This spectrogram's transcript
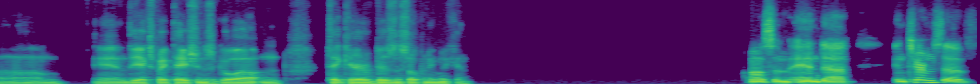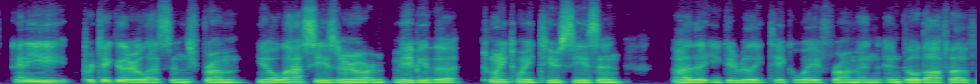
um, and the expectations to go out and take care of business opening weekend. Awesome. And uh in terms of any particular lessons from you know last season or maybe the 2022 season uh, that you could really take away from and, and build off of?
